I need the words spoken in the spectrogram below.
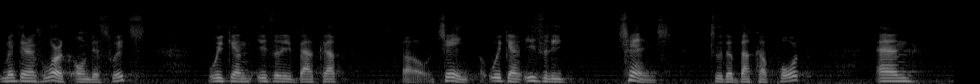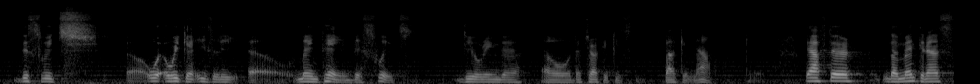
maintenance work on the switch, we can easily back up, uh, change. We can easily change to the backup port, and the switch uh, we can easily uh, maintain the switch during the uh, the traffic is backing up. Okay. After the maintenance,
